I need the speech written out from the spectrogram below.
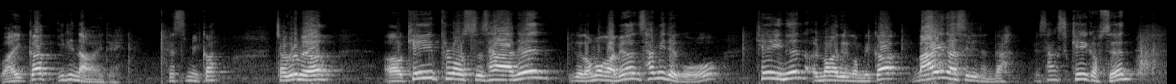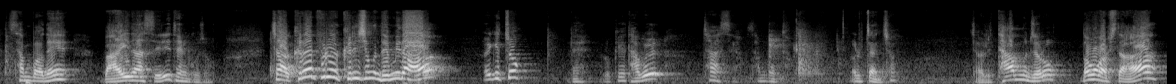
y값 1이 나와야 돼. 됐습니까? 자, 그러면 어, k 플러스 4는 이거 넘어가면 3이 되고 k는 얼마가 되는 겁니까? 마이너스 1이 된다. 상수 k 값은 3번에 마이너스 1이 되는 거죠. 자, 그래프를 그리시면 됩니다. 알겠죠? 네, 이렇게 답을 찾았어요. 3번부터. 어렵지 않죠? 자, 우리 다음 문제로 넘어갑시다.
